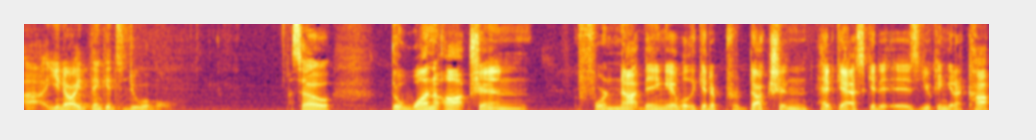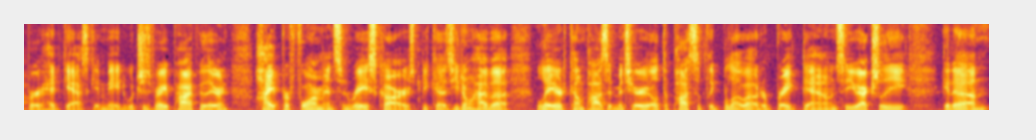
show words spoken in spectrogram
uh, you know, I think it's doable. So, the one option for not being able to get a production head gasket is you can get a copper head gasket made, which is very popular in high performance and race cars because you don't have a layered composite material to possibly blow out or break down. So you actually get a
